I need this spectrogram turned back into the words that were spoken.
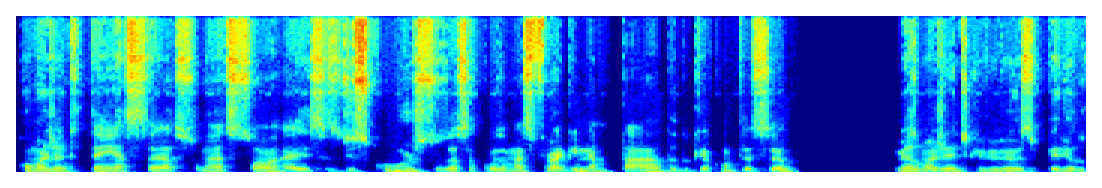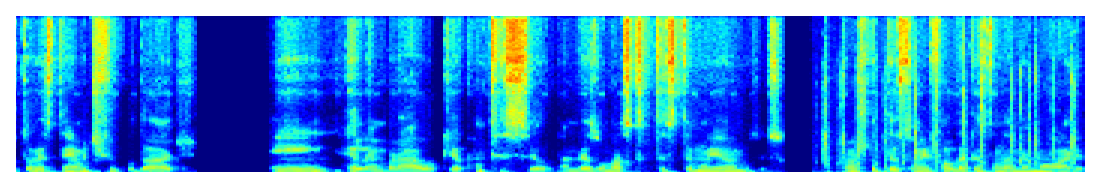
Como a gente tem acesso, né, só a esses discursos, essa coisa mais fragmentada do que aconteceu, mesmo a gente que viveu esse período talvez tenha dificuldade em relembrar o que aconteceu, né? mesmo nós que testemunhamos isso. Então acho que o texto também fala da questão da memória.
